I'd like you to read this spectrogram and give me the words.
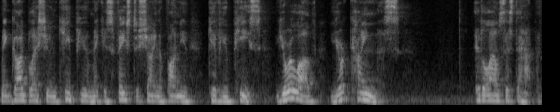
May God bless you and keep you make his face to shine upon you, give you peace. Your love, your kindness, it allows this to happen.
